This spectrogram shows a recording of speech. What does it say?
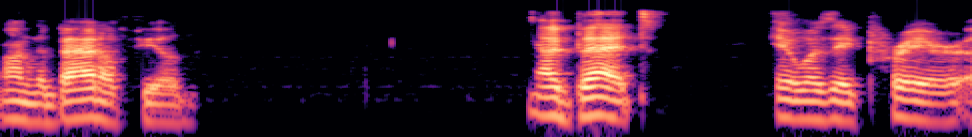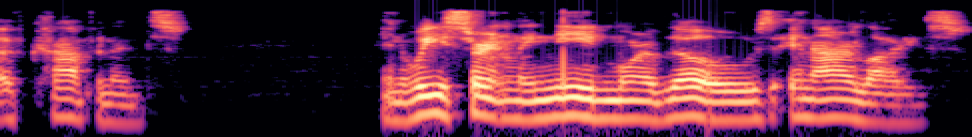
on the battlefield. I bet it was a prayer of confidence. And we certainly need more of those in our lives.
